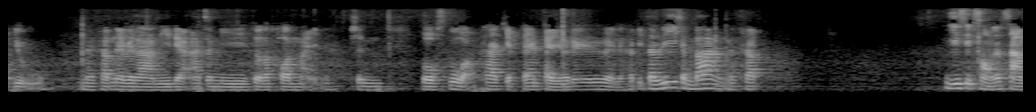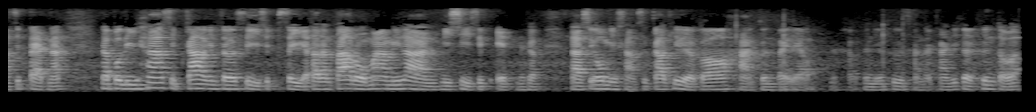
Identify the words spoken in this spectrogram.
ปอยู่นะครับในเวลานี้เดี๋ยวอาจจะมีตัวละครใหม่นะเช่นโวล์ฟสบวร์กถ้าเก็บแต้มไปเรื่อยๆนะครับอิตาลีกันบ้างนะครับ22จาก38 นัดนาโปลี 59 อินเตอร์ 44อตาลันตาโรมามิลาน มี 41 นะครับลาซิโอมี 39 ที่เหลือก็ห่างเกินไปแล้วนะครับอันนี้คือสถานการณ์ที่เกิดขึ้นแต่ว่า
